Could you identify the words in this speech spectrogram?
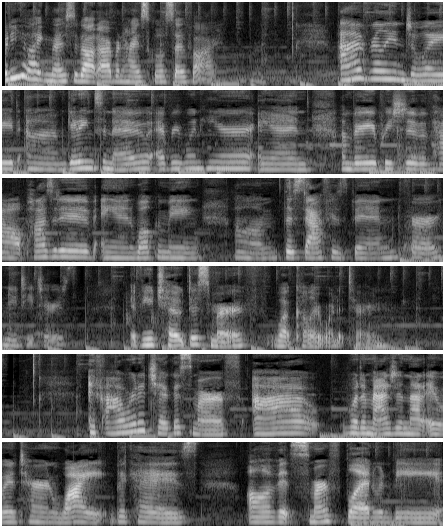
What do you like most about Auburn High School so far? I've really enjoyed um, getting to know everyone here, and I'm very appreciative of how positive and welcoming um, the staff has been for new teachers. If you choked a Smurf, what color would it turn? If I were to choke a Smurf, I would imagine that it would turn white because all of its Smurf blood would be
